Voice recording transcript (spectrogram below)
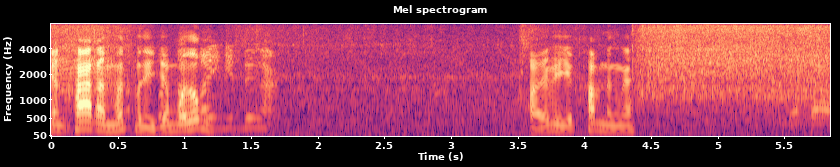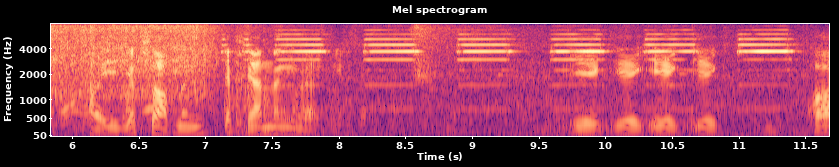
จังฆ่ากันหมดปะนี่จังบ่ลงนิดนึงอะถอยไปอีกคำหนึ่งนะถอยอีกยักศอกหนึ่งจักแขนหนึ่งเลย อีกอีกอีกอีกพอ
